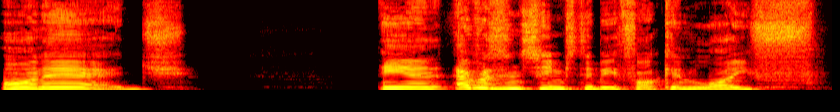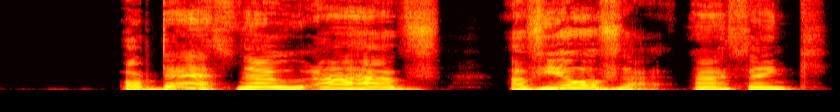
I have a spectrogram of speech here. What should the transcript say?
on edge, and everything seems to be fucking life or death. Now, I have a view of that. I think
